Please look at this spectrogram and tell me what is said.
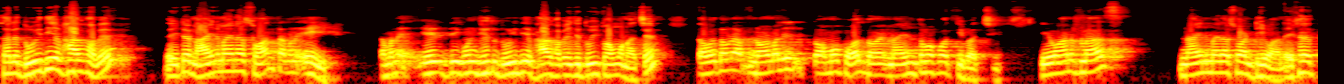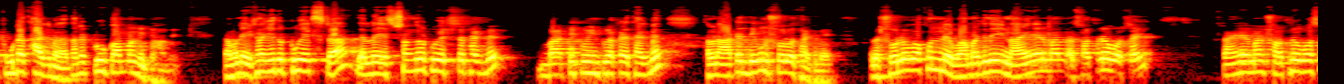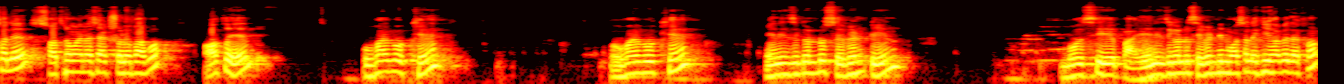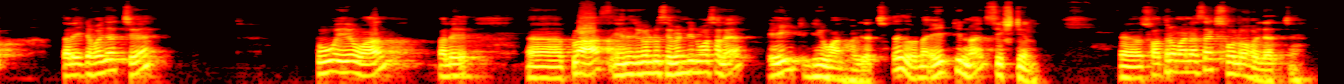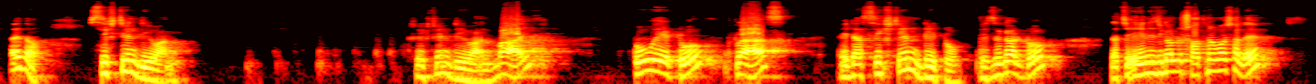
তাহলে দুই দিয়ে ভাগ হবে, এইটা নাইন মাইনাস ওয়ান তার মানে এইট তার মানে এর দ্বিগুণ যেহেতু দুই দিয়ে ভাগ হবে, এই যে দুই কমন আছে, তবে তো আমরা নর্মালি তম পদ নাইনতম পদ কি পাচ্ছি? A one plus nine minus one D one, এখানে টুটা থাকবে না, তাহলে টু কমন নিতে হবে। তার মানে এখানে যেহেতু টু এক্সট্রা, তাহলে এর সঙ্গেও টু এক্সট্রা থাকবে, বাড়তি টু ইন্টু আকারে থাকবে, তার মানে আটের দ্বিগুণ ষোলো থাকবে। তাহলে ষোলো কখন নেব? আমরা যদি নাইনের মান, সতেরো বসাই, নাইনের মান সতেরো বসালে সতেরো মাইনাস এক ষোলো পাবো, অতএব উভয় পক্ষে উভয় পক্ষে N is equal to seventeen বসিয়ে পাই এন ইজ টু সেভেন্টিন বসালে কি হবে দেখো? তাহলে এটা হয়ে যাচ্ছে টু এ ওয়ান তাহলে plus N is equal to seventeen বসালে এইট ডি ওয়ান হয়ে যাচ্ছে, তাই তো? না এইটিন নয় সিক্সটিন সতেরো মাইনাস এক, ষোলো হয়ে যাচ্ছে, তাই তো? Sixteen D one sixteen D one by two A two plus এটা sixteen D two is equal to যাচ্ছে এন ইজিক্যাল টু সতেরো বসালে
